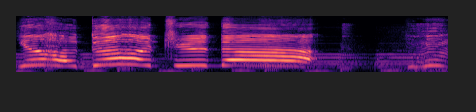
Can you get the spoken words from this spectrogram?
有好多好吃的！嗯，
